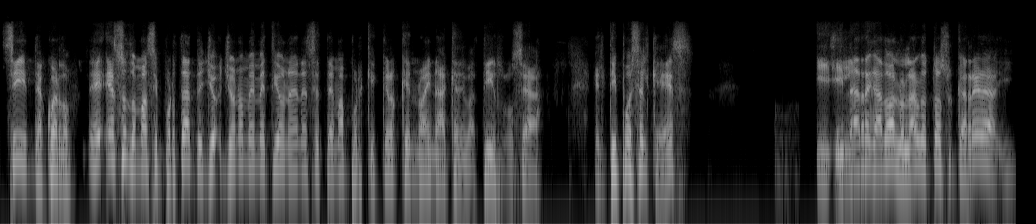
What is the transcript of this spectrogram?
Sí, de acuerdo. E, eso es lo más importante. Yo, yo no me he metido nada en ese tema porque creo que no hay nada que debatir. O sea, el tipo es el que es. Y, y le ha regado a lo largo de toda su carrera. Y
